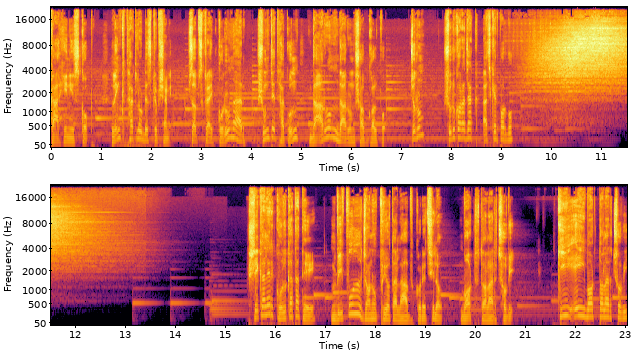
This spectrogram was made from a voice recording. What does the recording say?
কাহিনী স্কোপ। লিংক থাকল ডেসক্রিপশনে। সাবস্ক্রাইব করুন আর শুনতে থাকুন দারুণ দারুণ সব গল্প। চলুন, শুরু করা যাক আজকের পর্ব। সেকালের কলকাতাতে বিপুল জনপ্রিয়তা লাভ করেছিল বটতলার ছবি। কি এই বটতলার ছবি?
